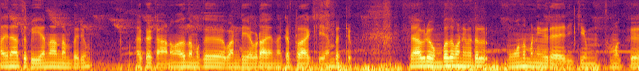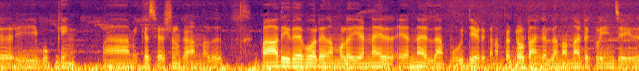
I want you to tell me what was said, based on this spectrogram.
അതിനകത്ത് പി എൻ ആർ നമ്പരും ഒക്കെ കാണും. അത് നമുക്ക് വണ്ടി എവിടെ എന്നൊക്കെ ട്രാക്ക് ചെയ്യാൻ പറ്റും. രാവിലെ ഒമ്പത് മണി മുതൽ മൂന്ന് മണി വരെ ആയിരിക്കും നമുക്ക് ഈ ബുക്കിംഗ് മിക്ക സ്റ്റേഷനിൽ കാണുന്നത്. അപ്പോൾ ആദ്യം ഇതേപോലെ നമ്മൾ എണ്ണ എണ്ണയെല്ലാം ഊറ്റിയെടുക്കണം. പെട്രോൾ ടാങ്ക് എല്ലാം നന്നായിട്ട് ക്ലീൻ ചെയ്ത്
